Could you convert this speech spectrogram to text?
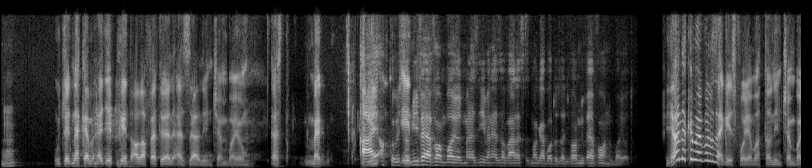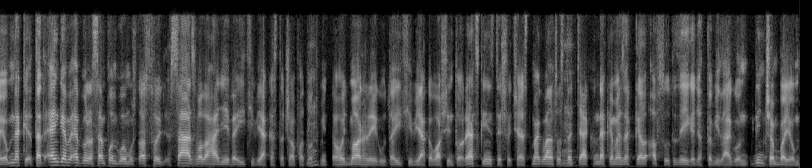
Mhm. Úgyhogy nekem egyébként alapvetően ezzel nincsen bajom. Ezt meg... Állj, én- akkor viszont én- mivel van bajod, mert ez nyilván ez a válasz, ez magában adod, hogy valamivel van bajod. Ja, nekem ebből az egész folyamattal nincsen bajom. Nek- tehát engem ebből a szempontból most az, hogy száz valahány éve így hívják ezt a csapatot, Mhm. mint ahogy marha régóta így hívják a Washington Redskins-t, és hogyha ezt megváltoztatják, nekem ezekkel abszolút az ég egyat a világon nincsen bajom.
